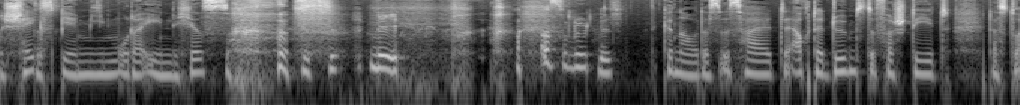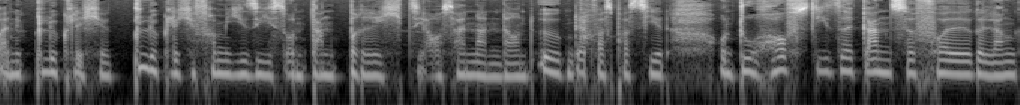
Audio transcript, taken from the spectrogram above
Shakespeare-Meme oder ähnliches. nee, absolut nicht. Genau, das ist halt, auch der Dümmste versteht, dass du eine glückliche, glückliche Familie siehst und dann bricht sie auseinander und irgendetwas passiert und du hoffst diese ganze Folge lang,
